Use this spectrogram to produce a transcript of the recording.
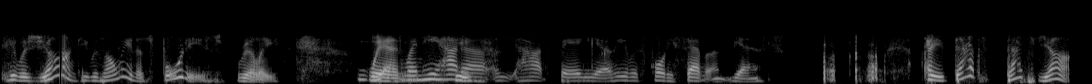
he was young he was only in his forties really yes. when When he had he- a, a heart failure, he was forty-seven. Yes. Mean that's that's young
